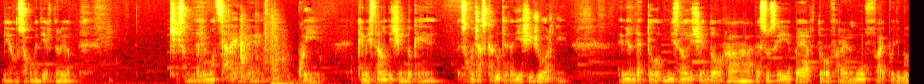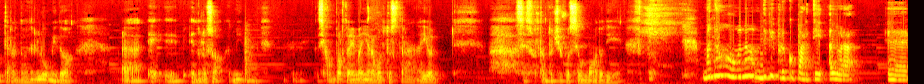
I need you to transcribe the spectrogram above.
io non so come dirtelo. Io... Ci sono delle mozzarelle qui che mi stanno dicendo che sono già scadute da dieci giorni. E mi hanno detto, mi stanno dicendo, ah, adesso sei aperto, farai la muffa e poi ti butteranno nell'umido. Eh, e- e non lo so, mi- si comportano in maniera molto strana. Io, se soltanto ci fosse un modo di... Ma no, no, non devi preoccuparti. Allora, eh,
